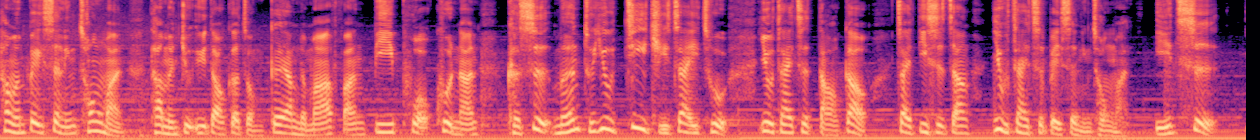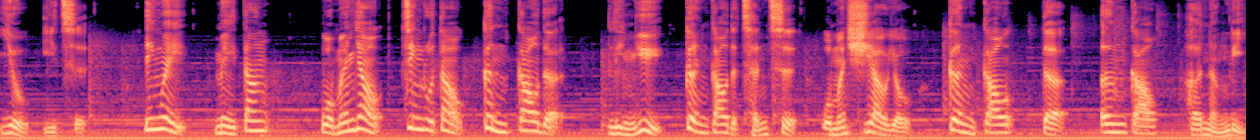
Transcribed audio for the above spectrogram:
他们被圣灵充满，他们就遇到各种各样的麻烦、逼迫、困难。可是门徒又聚集在一处，又再次祷告。在第四章，又再次被圣灵充满，一次又一次。因为每当我们要进入到更高的领域、更高的层次，我们需要有更高的恩高。和能力，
